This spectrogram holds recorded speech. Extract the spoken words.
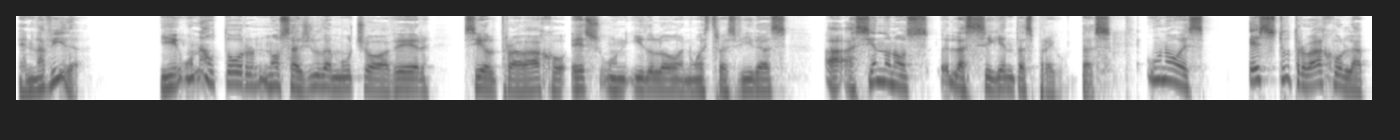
en la vida. Y un autor nos ayuda mucho a ver si el trabajo es un ídolo en nuestras vidas, haciéndonos las siguientes preguntas. Uno es, ¿es tu trabajo la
